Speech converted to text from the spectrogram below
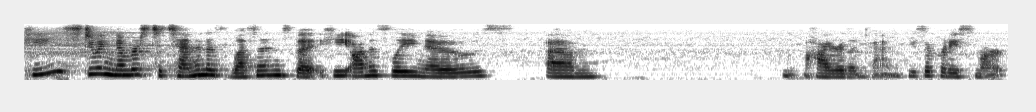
He's doing numbers to 10 in his lessons, but he honestly knows um, higher than 10. These are pretty smart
